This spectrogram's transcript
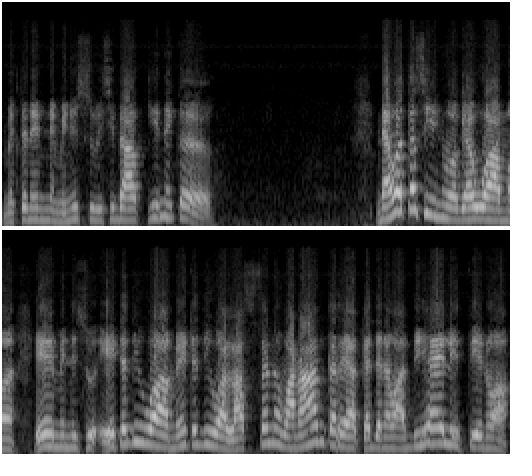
මෙතන ඉන්නේ මිනිස්සු 20000 කියන එක. නැවත සීනුව ගැව්වාම ඒ මිනිස්සු ඒට දිව්වා මේට දිව්වා ලස්සන වනාන්තරයක් ඇදෙනවා දිහැලිත් තියෙනවා.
